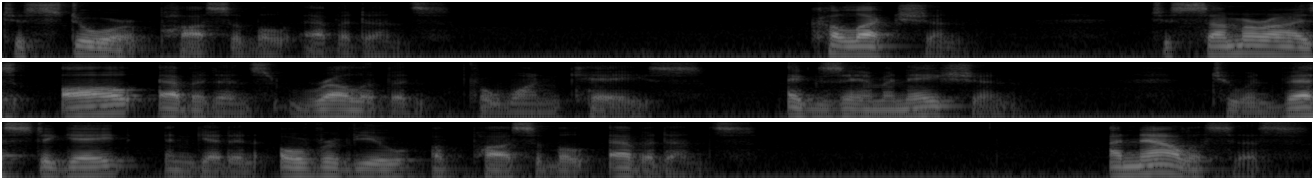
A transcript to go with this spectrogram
to store possible evidence. Collection to summarize all evidence relevant for one case. Examination to investigate and get an overview of possible evidence. Analysis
